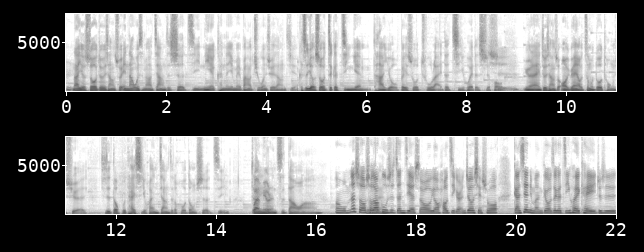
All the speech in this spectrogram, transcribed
嗯那有时候就会想说，哎，那为什么要这样子设计？你也可能也没办法去问学长姐。可是有时候这个经验他有被说出来的机会的时候，原来就想说，哦，原来有这么多同学其实都不太喜欢这样子的活动设计，不然没有人知道啊。嗯，我们那时候收到故事征集的时候，有好几个人就写说，感谢你们给我这个机会，可以就是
